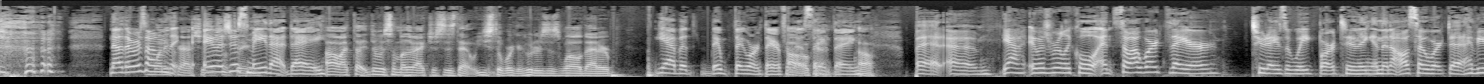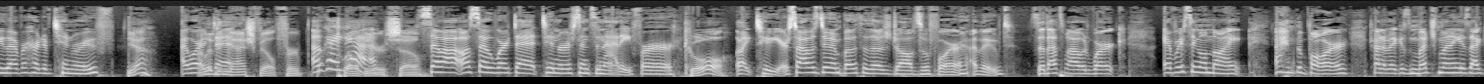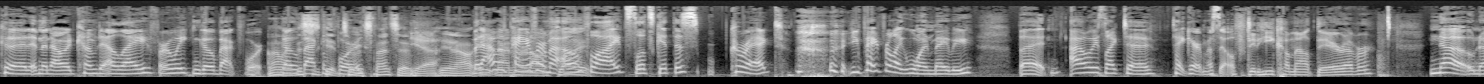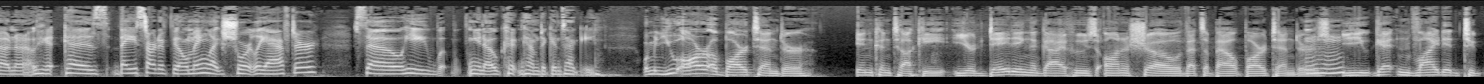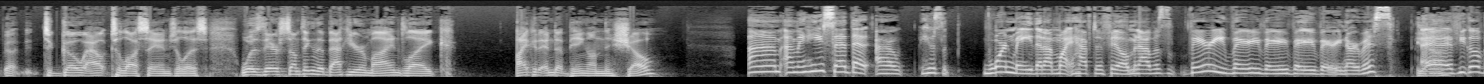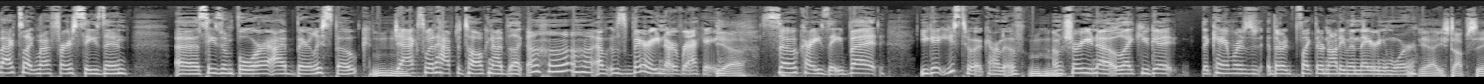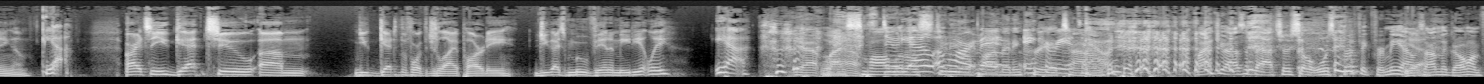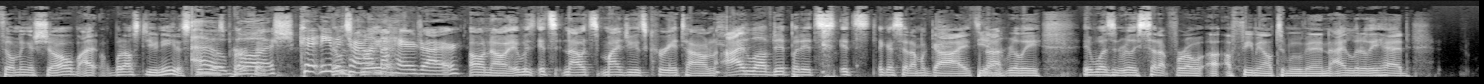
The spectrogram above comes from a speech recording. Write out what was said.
no, there was Money only. Crashers It or was just something. me that day. Oh, I thought there was some other actresses that used to work at Hooters as well that are. Yeah, but they they weren't there for Oh, that okay. same thing. Oh. But um, yeah, it was really cool. And so I worked there two days a week bartending, and then I also worked at. Have you ever heard of Tin Roof? Yeah, I worked lived in Nashville for Okay, twelve yeah. years. So So I also worked at Tin Roof Cincinnati for cool. like two years. So I was doing both of those jobs before I moved. So that's why I would work every single night at the bar, trying to make as much money as I could, and then I would come to LA for a week and go back for I'm go like, this back is and getting too forth. expensive. Yeah. you know. But eight, I was paying for $900 my own flights. Let's get this correct. you paid for like one maybe, but I always like to take care of myself. Did he come out there ever? No, no, no, no, because they started filming like shortly after, so he, you know, couldn't come to Kentucky. I mean, you are a bartender in Kentucky. You're dating a guy who's on a show that's about bartenders. Mm-hmm. You get invited to uh, to go out to Los Angeles. Was there something in the back of your mind like I could end up being on this show? Um, I mean, he said that I, he was warned me that I might have to film, and I was very, very, very, very, very nervous. Yeah. Uh, if you go back to like my first season, uh, season four, I barely spoke. Mm-hmm. Jax would have to talk, and I'd be like, uh huh, uh huh. It was very nerve wracking. Yeah. so crazy, but you get used to it, kind of. Mm-hmm. I'm sure you know, like you get the cameras. They're, it's like they're not even there anymore. Yeah, you stop seeing them. Yeah. All right, so you get to um, you get to the Fourth of July party. Do you guys move in immediately? Yeah. Yeah, my small Studio little studio apartment apartment, in, in Koreatown. Mind you, I was a bachelor, so it was perfect for me. I was on the go. I'm filming a show. I, what else do you need? A studio's oh perfect. gosh, couldn't even was turn on great. my hair dryer. Oh no, it was it's now it's mind you it's Koreatown. I loved it, but it's it's like I said, I'm a guy. It's Yeah. not really it wasn't really set up for a, a female to move in. I literally had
